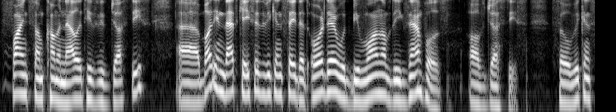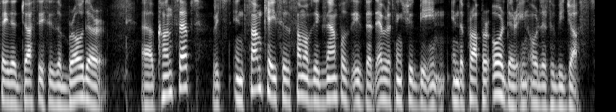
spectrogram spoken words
finds some commonalities with justice, uh, but in that cases we can say that order would be one of the examples of justice. So we can say that justice is a broader uh, concept, which in some cases, some of the examples is that everything should be in, in the proper order in order to be just.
